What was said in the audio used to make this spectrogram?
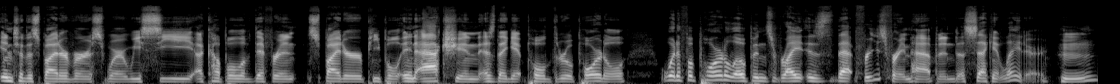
into the Spider Verse, where we see a couple of different Spider people in action as they get pulled through a portal. What if a portal opens right as that freeze frame happened a second later? Hmm?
